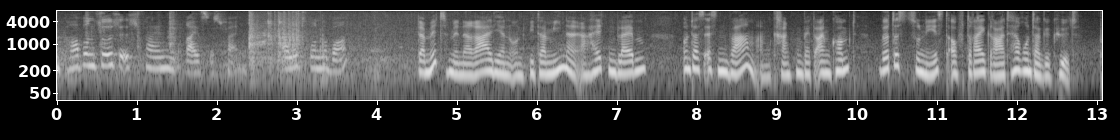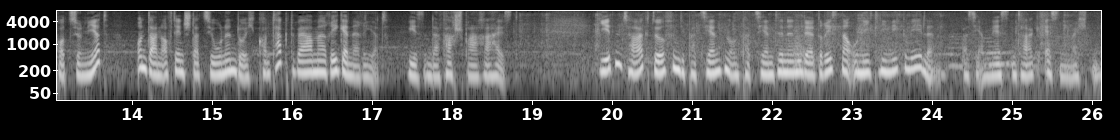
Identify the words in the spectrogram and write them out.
Die Kapernsoße ist fein, Reis ist fein. Alles wunderbar. Damit Mineralien und Vitamine erhalten bleiben und das Essen warm am Krankenbett ankommt, wird es zunächst auf 3 Grad heruntergekühlt, portioniert und dann auf den Stationen durch Kontaktwärme regeneriert, wie es in der Fachsprache heißt. Jeden Tag dürfen die Patienten und Patientinnen der Dresdner Uniklinik wählen, was sie am nächsten Tag essen möchten.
